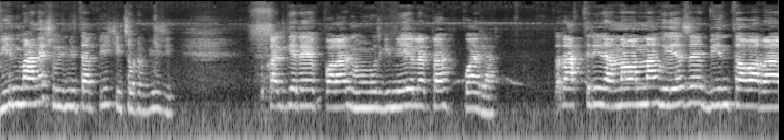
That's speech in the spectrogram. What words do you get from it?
বিন মানে সুস্মিতার পিসি ছোট পিসি। কালকে রে পলার মুরগি নিয়ে এলো একটা কয়লার। তো রাত্রি রান্না বান্না হয়েছে বিন তো আবার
